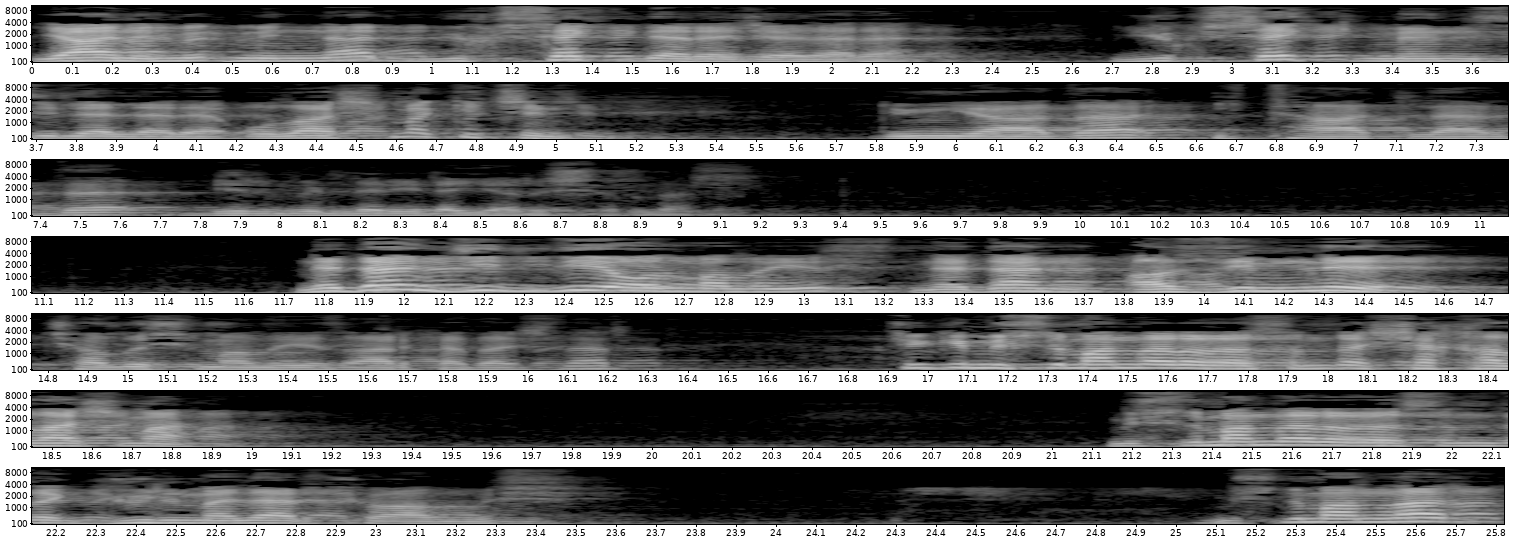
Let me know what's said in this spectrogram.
Yani müminler yüksek derecelere, yüksek menzilelere ulaşmak için dünyada itaatlerde birbirleriyle yarışırlar. Neden ciddi olmalıyız? Neden azimli çalışmalıyız arkadaşlar? Çünkü Müslümanlar arasında şakalaşma, Müslümanlar arasında gülmeler çoğalmış. Müslümanlar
